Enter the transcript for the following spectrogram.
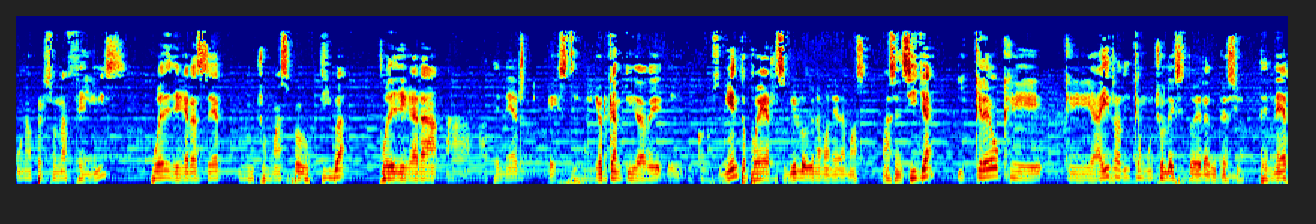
una persona feliz puede llegar a ser mucho más productiva, puede llegar a, a, tener este, mayor cantidad de, conocimiento, puede recibirlo de una manera más, más sencilla y creo que, que ahí radica mucho el éxito de la educación, tener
